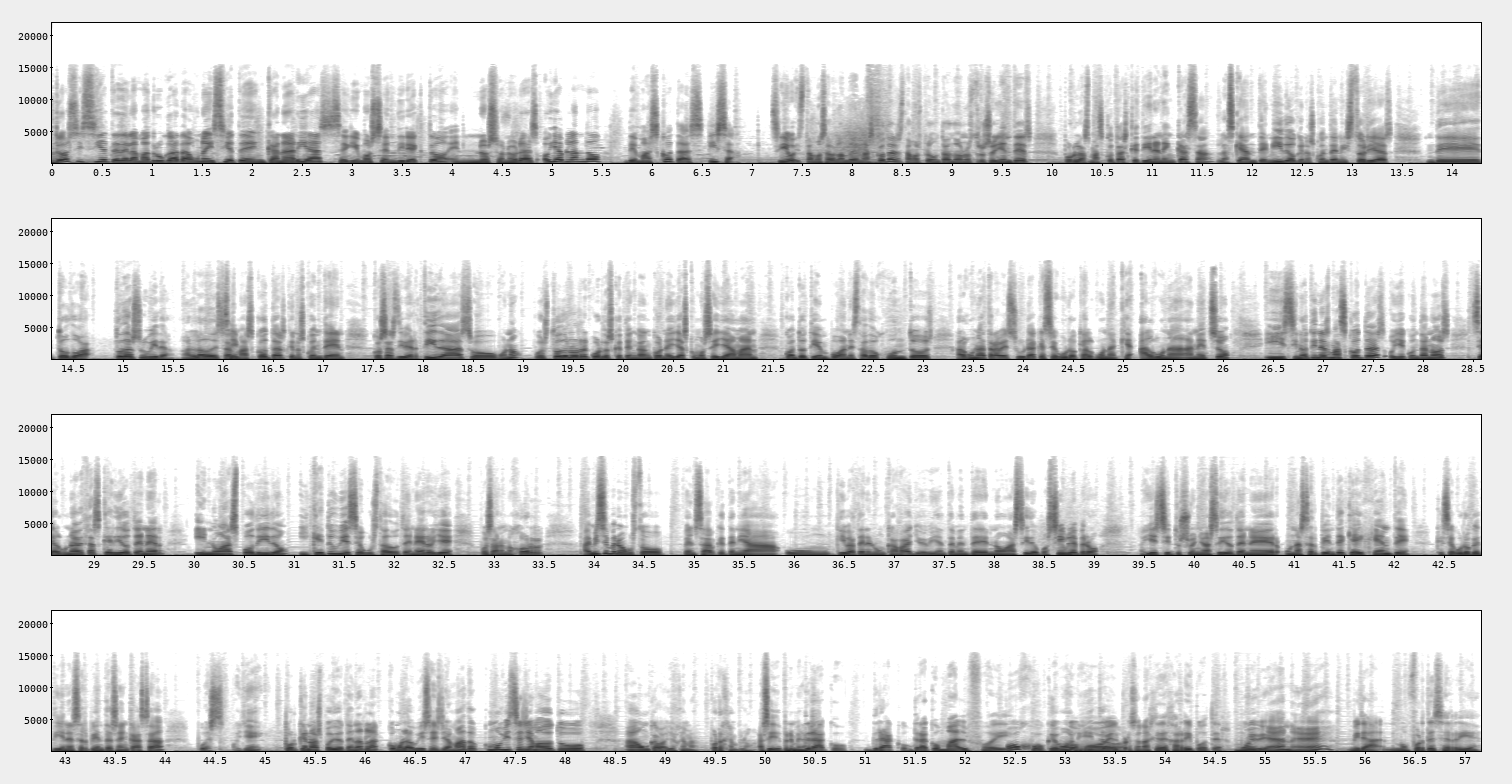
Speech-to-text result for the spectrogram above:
Dos y siete de la madrugada, una y siete en Canarias. Seguimos en directo en No Sonoras. Hoy hablando de mascotas. Isa. Sí, hoy estamos hablando de mascotas, estamos preguntando a nuestros oyentes por las mascotas que tienen en casa, las que han tenido, que nos cuenten historias de todo toda su vida al lado de esas Sí. mascotas, que nos cuenten cosas divertidas o, bueno, pues todos los recuerdos que tengan con ellas, cómo se llaman, cuánto tiempo han estado juntos, alguna travesura, que seguro que alguna, que alguna han hecho. Y si no tienes mascotas, oye, cuéntanos si alguna vez has querido tener y no has podido y qué te hubiese gustado tener. Oye, pues a lo mejor a mí siempre me gustó pensar que tenía un que iba a tener un caballo, evidentemente no ha sido posible, pero oye, si tu sueño ha sido tener una serpiente, que hay gente que seguro que tiene serpientes en casa, pues oye, ¿por qué no has podido tenerla? ¿Cómo la hubieses llamado? ¿Cómo hubieses llamado tú a un caballo, Gemma? Por ejemplo, así de primera. Draco. Draco. Draco Malfoy. Ojo, qué bonito. Como el personaje de Harry Potter. Muy bien, ¿eh? Mira, Monforte se ríe.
